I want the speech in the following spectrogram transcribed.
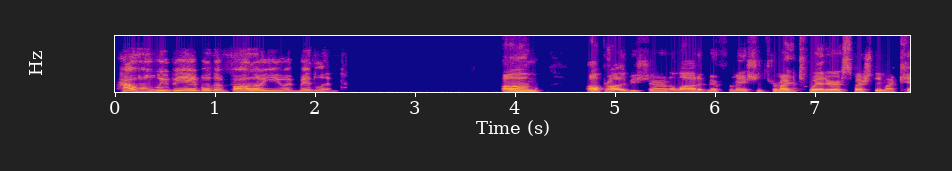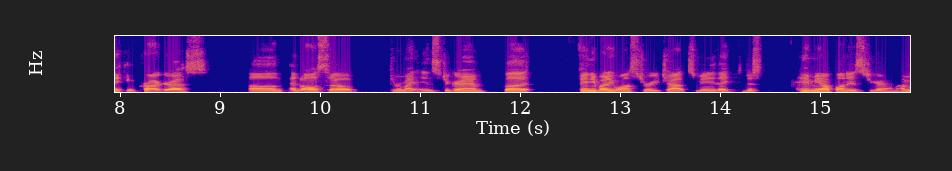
how will we be able to follow you at Midland? Um, I'll probably be sharing a lot of information through my Twitter, especially my kicking progress, um, and also through my Instagram. But if anybody wants to reach out to me, they can just hit me up on Instagram. I'm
